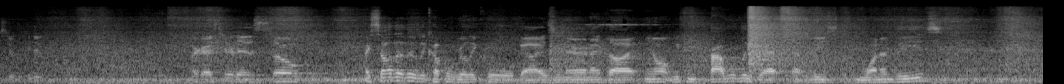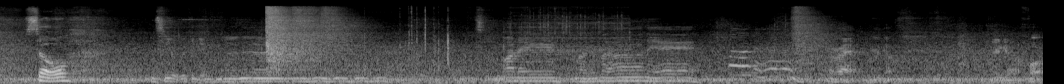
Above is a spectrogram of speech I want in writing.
See what we can do. Alright guys, here it is. So, I saw that there's a couple really cool guys in there, and I thought, you know what, we can probably get at least one of these. So, let's see what we can do. Some money, money, money, money. Alright, here we go. There you go, four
